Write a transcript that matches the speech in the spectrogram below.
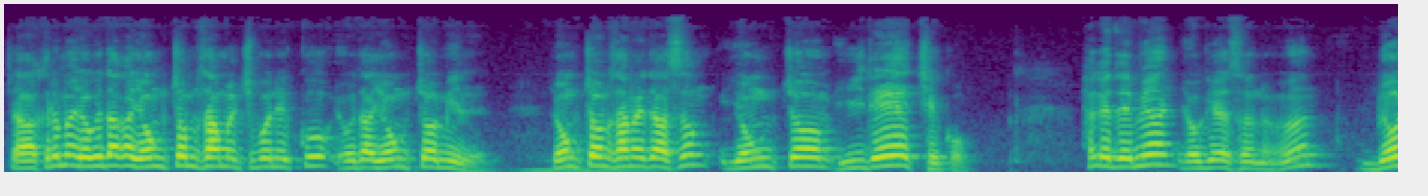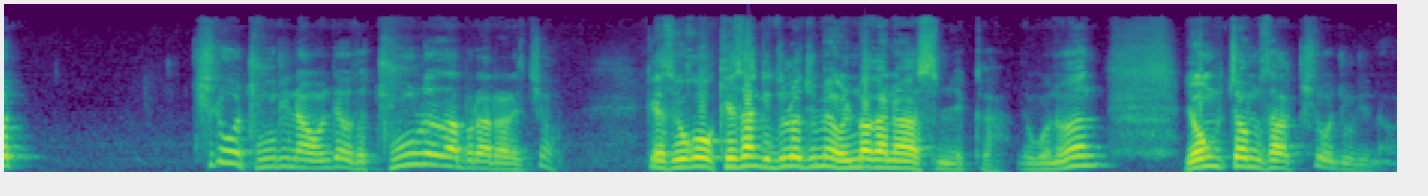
자, 그러면 여기다가 0.3을 집어넣고 여기다 0.1, 0.3의 자승 0.1의 제곱 하게 되면 여기에서는 몇 킬로 줄이 나오는데 여기서 줄로 답을 하라 그랬죠. 그래서 요거 계산기 눌러주면 얼마가 나왔습니까? 요거는 0.4 킬로 줄이 나온대요.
